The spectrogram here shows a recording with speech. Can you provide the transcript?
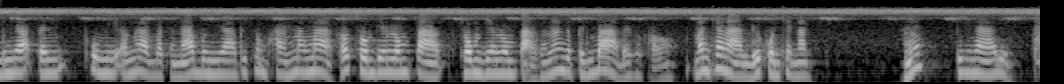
บุญญาเป็นผู้มีอำนาจบัฒนาบุญญาพิสมพันธ์มากๆเขาชมเพียงลมปาก ชมเพียงลมปากเท่านั้นก็เป็นบ้าไปกับเขา มันฉลาดหรือคนเช่นนั้นเฮ้ยพิจารณาดิถ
